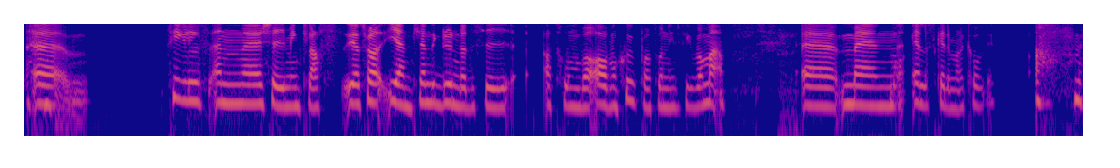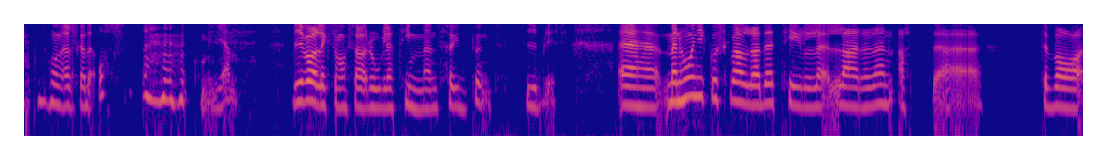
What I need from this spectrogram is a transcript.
Eh, tills en eh, tjej i min klass, jag tror att egentligen det grundades i att hon var avundsjuk på att hon inte fick vara med. Eh, men Jag älskade Markoolio. hon älskade oss. Kom igen. Vi var liksom också roliga timmens höjdpunkt, hybris. Eh, men hon gick och skvallrade till läraren att eh, det var,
